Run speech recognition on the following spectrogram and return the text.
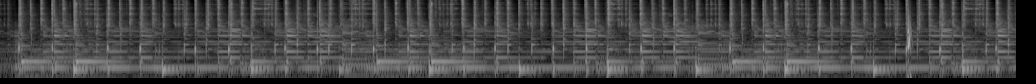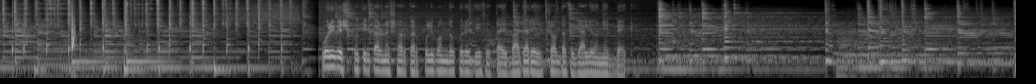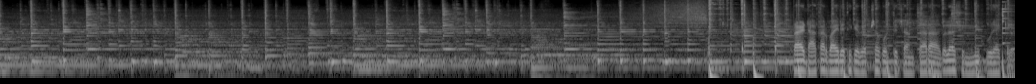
পরিবেশ ক্ষতির কারণে সরকার পলি বন্ধ করে দিয়েছে, তাই বাজারে চলতেছে জাতীয় নেট ব্যাগ। প্রায় ঢাকার বাইরে থেকে ব্যবসা করতে চান তারা, চলে আসুন মিরপুর একে।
